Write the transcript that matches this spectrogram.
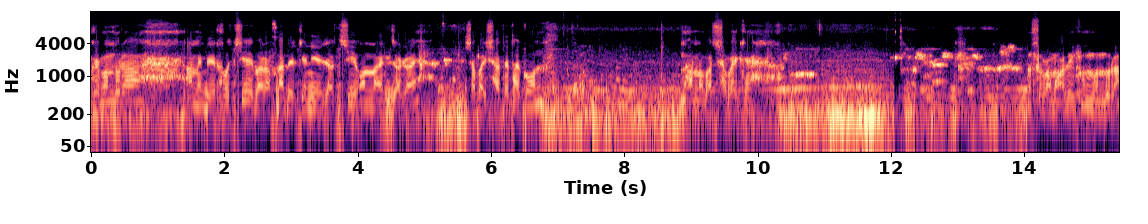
ওকে বন্ধুরা আমি বের হচ্ছি এবার আপনাদেরকে নিয়ে যাচ্ছি অন্য এক জায়গায়। সবাই সাথে থাকুন। ধন্যবাদ সবাইকে। আসসালামু আলাইকুম বন্ধুরা।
